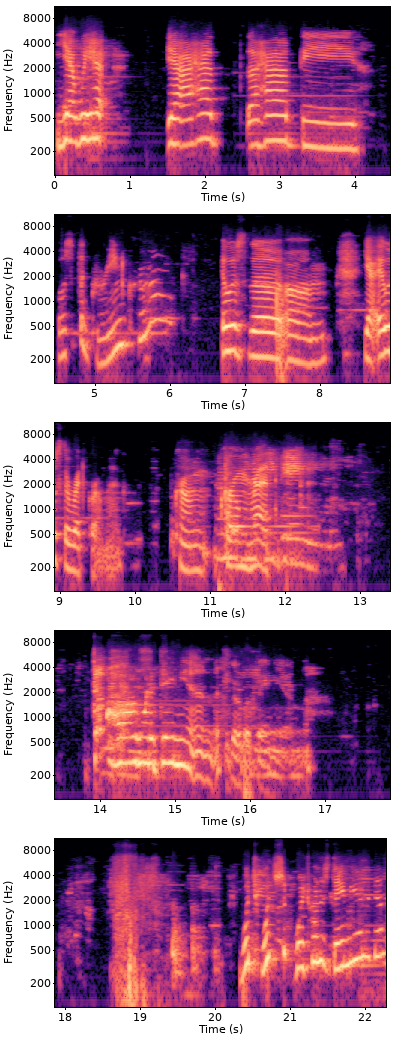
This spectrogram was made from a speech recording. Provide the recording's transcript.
Yeah, we had. Yeah, I had. I had the. Was it the green chrome egg? It was the um. Yeah, it was the red chrome egg. Chrome chrome red. Be Damien. Oh, I wanted Damien. I forgot about Damien. Which which which one is Damien again?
